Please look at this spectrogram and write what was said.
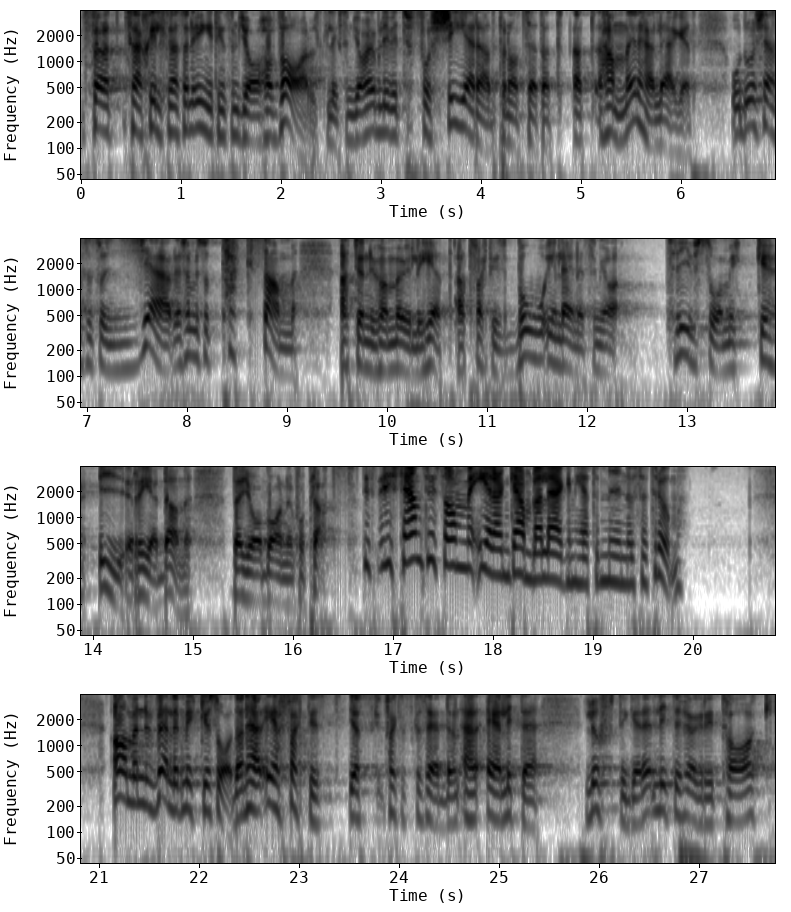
för att så här, skilsmässan är ingenting som jag har valt. Liksom. Jag har blivit forcerad på något sätt att, att hamna i det här läget. Och då känns det så jävla... Jag känner mig så tacksam att jag nu har möjlighet att faktiskt bo i en lägenhet som jag trivs så mycket i redan. Där jag och barnen får plats. Det, det känns ju som er gamla lägenhet minus ett rum. Ja, men väldigt mycket så. Den här är faktiskt, jag faktiskt ska säga, den är, är lite luftigare, lite högre i tak.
